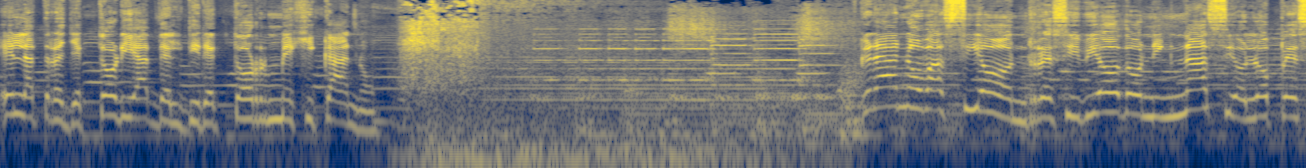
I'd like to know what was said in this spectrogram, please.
en la trayectoria del director mexicano. Gran ovación recibió don Ignacio López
